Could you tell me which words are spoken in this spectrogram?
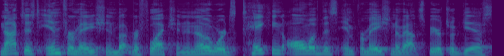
not just information, but reflection. In other words, taking all of this information about spiritual gifts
